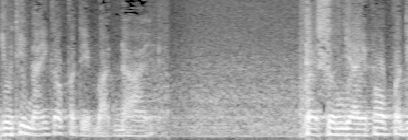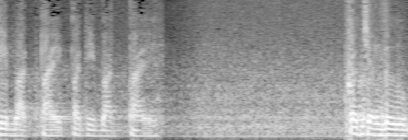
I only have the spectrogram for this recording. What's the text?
อยู่ที่ไหนก็ปฏิบัติได้ แต่ส่วนใหญ่พอปฏิบัติไปปฏิบัติไป ก็จะลืม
